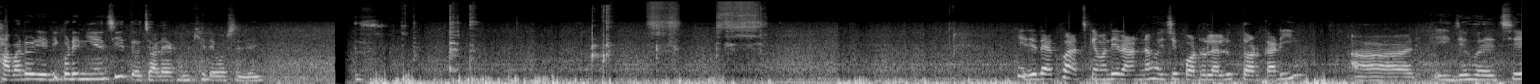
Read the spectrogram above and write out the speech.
খাবারও রেডি করে নিয়েছি। তো চলো এখন খেতে বসে যাই। এই যে দেখো, আজকে আমাদের রান্না হয়েছে পটল আলুর তরকারি। আর এই যে হয়েছে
